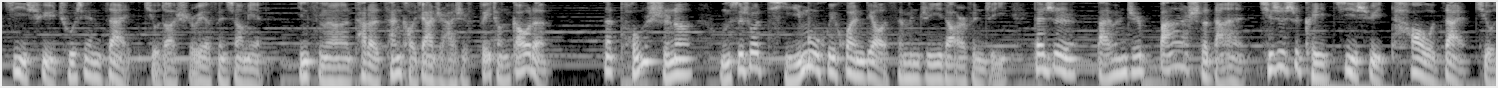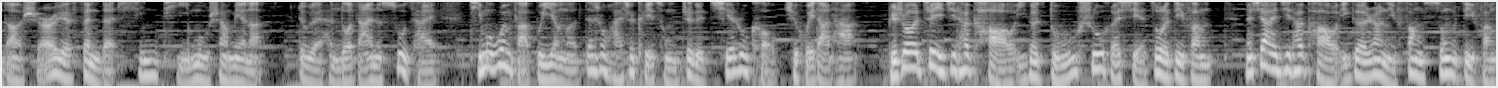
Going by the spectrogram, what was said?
继续出现在九到十月份上面。因此呢，它的参考价值还是非常高的。那同时呢，我们虽说题目会换掉三分之一到二分之一，但是百分之八十的答案其实是可以继续套在九到十二月份的新题目上面了。对不对？很多答案的素材、题目问法不一样了，但是我还是可以从这个切入口去回答它。比如说这一季他考一个读书和写作的地方，那下一季他考一个让你放松的地方，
